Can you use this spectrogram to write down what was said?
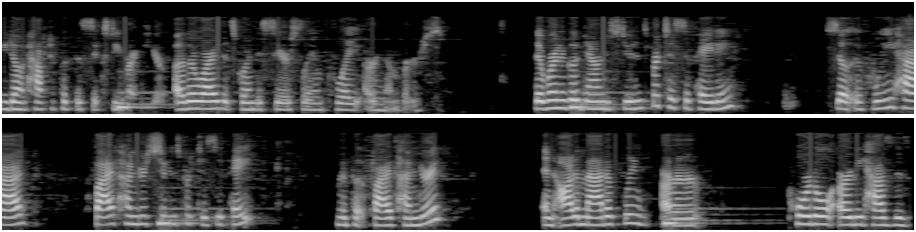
You don't have to put the 60 right here. Otherwise, it's going to seriously inflate our numbers. Then we're going to go down to students participating. So if we had 500 students participate, I'm going to put 500 and automatically our portal already has this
